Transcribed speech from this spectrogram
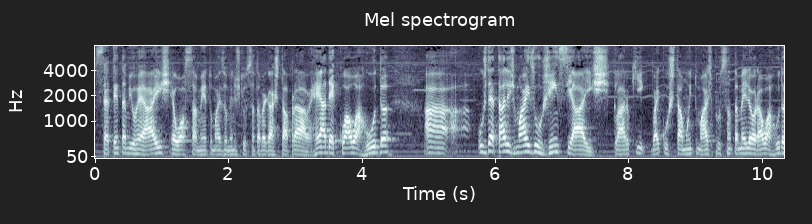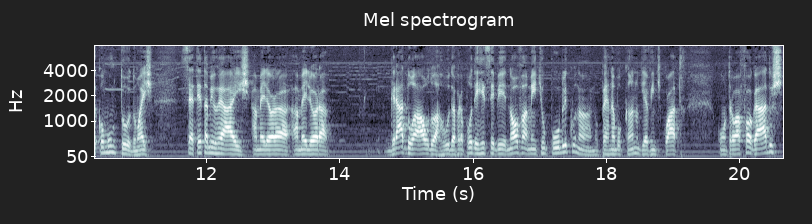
70 mil reais é o orçamento mais ou menos que o Santa vai gastar para readequar o Arruda. A, a, os detalhes mais urgenciais, claro que vai custar muito mais para o Santa melhorar o Arruda como um todo, mas 70 mil reais a melhora, a melhora gradual do Arruda para poder receber novamente um público na, no Pernambucano, dia 24, contra o Afogados.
